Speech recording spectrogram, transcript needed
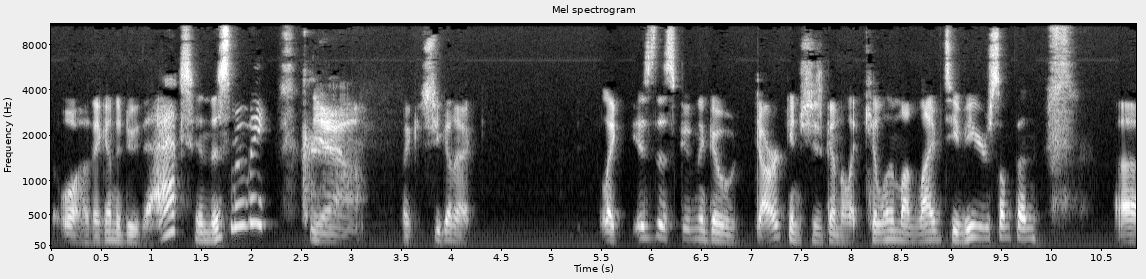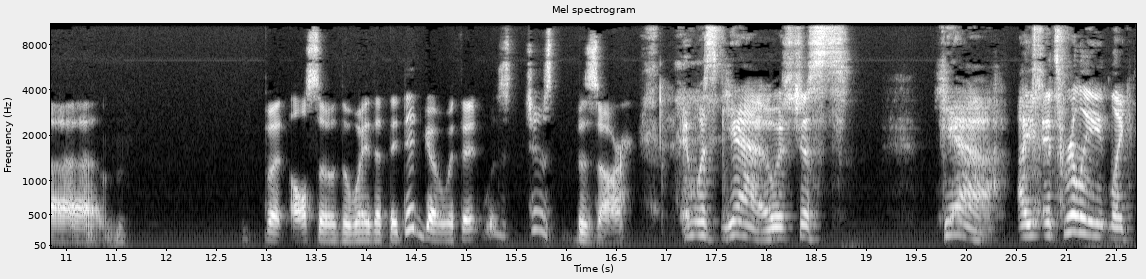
well, are they going to do that in this movie? Yeah. Like, is she gonna like is this gonna go dark and she's gonna like kill him on live TV or something? Um, but also the way that they did go with it was just bizarre. It was yeah, it was just yeah. I it's really like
